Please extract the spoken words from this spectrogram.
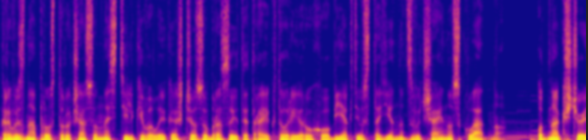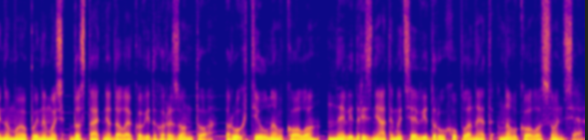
Кривизна простору часу настільки велика, що зобразити траєкторії руху об'єктів стає надзвичайно складно. Однак щойно ми опинимось достатньо далеко від горизонту, рух тіл навколо не відрізнятиметься від руху планет навколо Сонця.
